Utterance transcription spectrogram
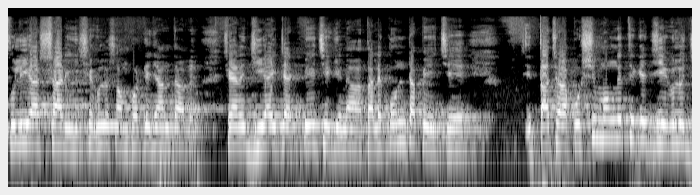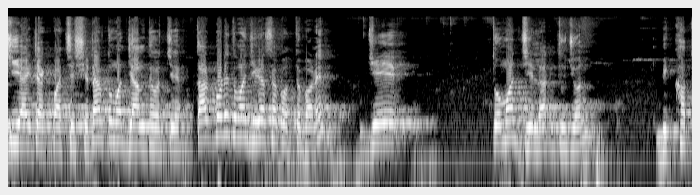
ফুলিয়ার শাড়ি, সেগুলো সম্পর্কে জানতে হবে। সেখানে জিআই ট্যাগ পেয়েছে কি না, তাহলে কোনটা পেয়েছে? তাছাড়া পশ্চিমবঙ্গের থেকে যেগুলো জিআই ট্যাগ পাচ্ছে, সেটাও তোমার জানতে হচ্ছে। তারপরে তোমার জিজ্ঞাসা করতে পারে যে, তোমার জেলার দুজন বিখ্যাত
